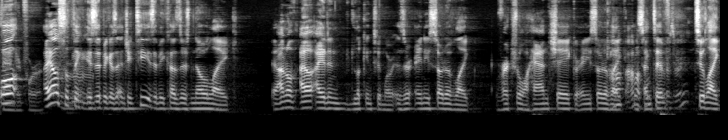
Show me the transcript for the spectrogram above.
well, standard for. I also think is it because of NGT? Is it because there's no like I don't. I, I didn't look into it more. Is there any sort of like virtual handshake or any sort of like I don't think there incentive to like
